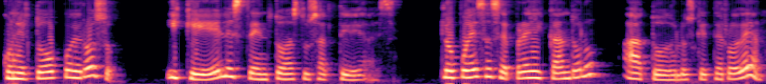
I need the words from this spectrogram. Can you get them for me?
con el Todopoderoso y que Él esté en todas tus actividades. Lo puedes hacer predicándolo a todos los que te rodean,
